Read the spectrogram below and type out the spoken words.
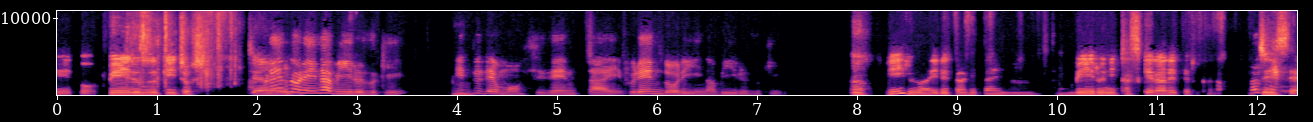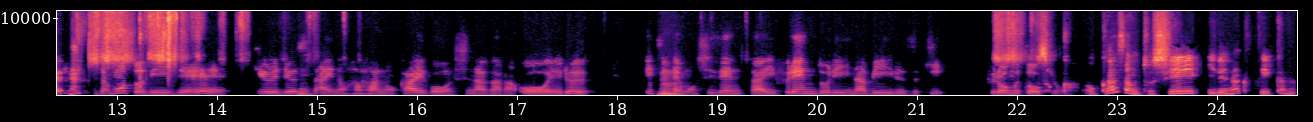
えっ、と、ビール好き女子。フフレンドリーなビール好き、うんいつでも自然体、フレンドリーなビール好き。うん。ビールは入れてあげたいな。ビールに助けられてるから。人生。じゃあ、元 DJ、90歳の母の介護をしながら OL、いつでも自然体、フレンドリーなビール好き、from 東京。お母さん年入れなくていいかな。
